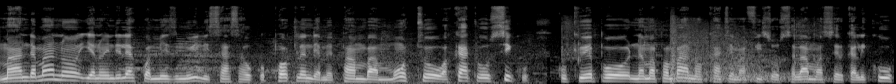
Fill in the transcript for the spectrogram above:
Maandamano yanayoendelea kwa miezi miwili sasa huko Portland yamepamba moto wakati wa usiku, kukiwepo na mapambano kati ya maafisa wa usalama wa serikali kuu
